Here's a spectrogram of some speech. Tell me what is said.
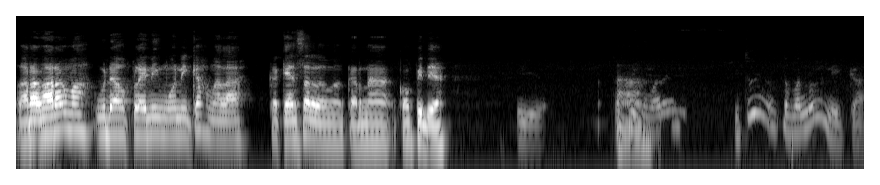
orang-orang mah udah planning mau nikah malah ke cancel sama karena covid ya. iya. Tapi Ah. kemarin itu yang teman lu nikah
